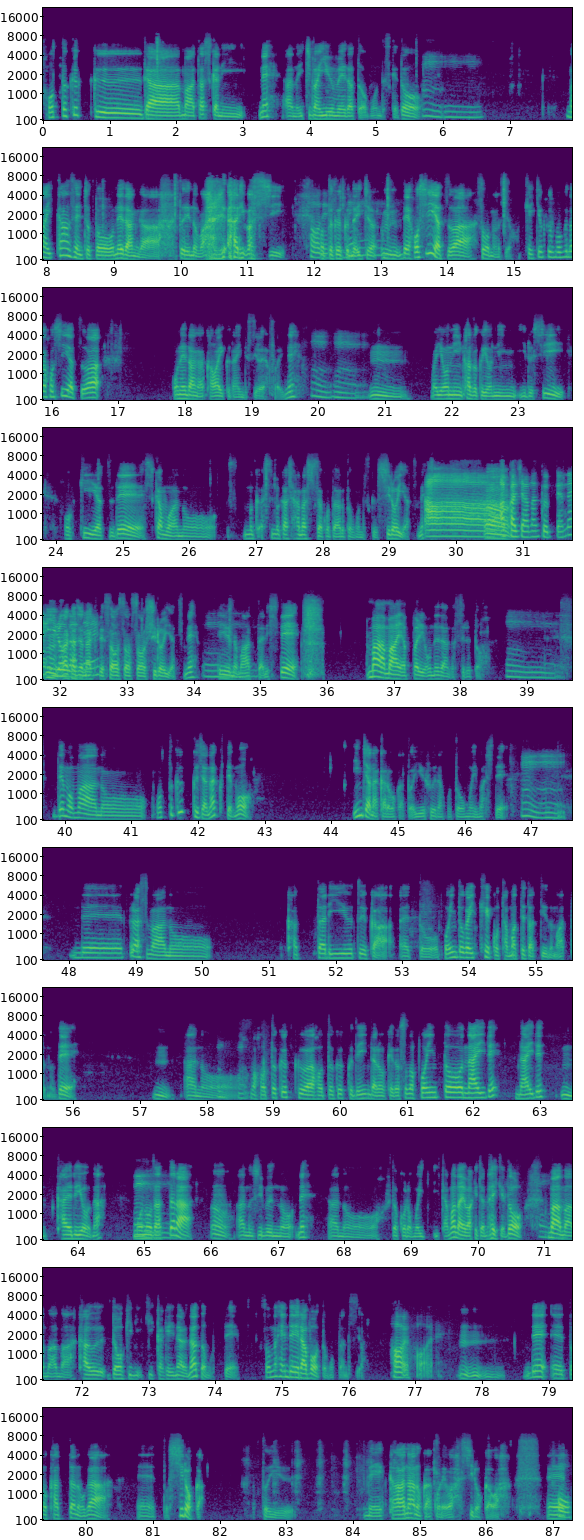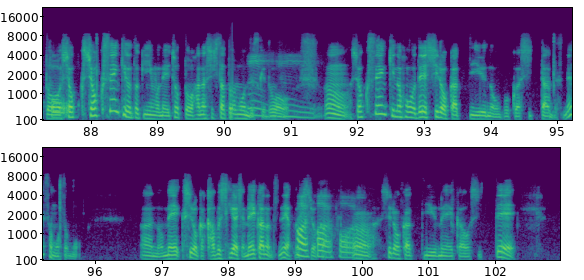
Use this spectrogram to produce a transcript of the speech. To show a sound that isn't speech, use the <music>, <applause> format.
ホットクックが、まあ確かにね、あの一番有名だと思うんですけどう、んうん。まあいかんせんちょっとお値段が <laughs> というのもあり <laughs> ありますし、そう。ホットクックの一番、うん。で、欲しいやつは、そうなんですよ。結局僕の欲しいやつは、お値段が可愛くないんですよ、やっぱりね。うんうん。うん。まあ、4人、家族4人いるし、大きいやつで、しかもあの、昔、昔話したことあると思うんですけど、白いやつね。ああ、うん赤じゃなくてね、うん色がね。赤じゃなくて、そうそうそう、白いやつね。っっていうのもあったりして、まあまあ、やっぱりお値段がすると。うんうん。でもまあ、あの、ホットクックじゃなくても、いいんじゃなかろうかというふうなことを思いまして、うんうん。で、プラス、まあ、あの、買った理由というか、えっと、ポイントが結構溜まってたっていうのもあったので、うん、あの、うんうんまあ、ホットクックはホットクックでいいんだろうけど、そのポイント内で、内で、うん、買えるようなものだったら、うん、あの、自分のね、あの、懐もい痛まないわけじゃないけど、まあまあ。あまあまあ、買う動機に、きっかけになるなと思って、その辺で選ぼうと思ったんですよ。はいはい。うんうんうん。で、えっ、と、買ったのが、えっ、と、シロカというメーカーなのか、これは、シロカは。えっ、ほうほと、う食、食洗機の時にもね、ちょっとお話ししたと思うんですけど、うんうんうん、食洗機の方でシロカっていうのを僕は知ったんですね、そもそも。あの、メーシロカ株式会社、メーカーなんですね、やっぱはいりシロカ。はいはうん、シロカっていうメーカーを知って、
